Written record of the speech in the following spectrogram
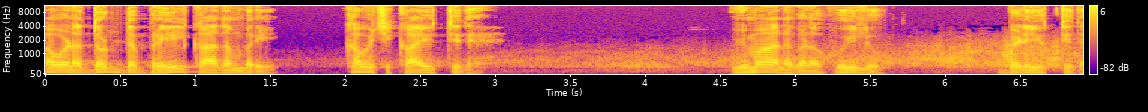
ಅವಳ ದೊಡ್ಡ ಬ್ರೈಲ್ ಕಾದಂಬರಿ ಕವಚಿ ಕಾಯುತ್ತಿದೆ ವಿಮಾನಗಳ ಹುಯಿಲು ಬೆಳೆಯುತ್ತಿದೆ.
